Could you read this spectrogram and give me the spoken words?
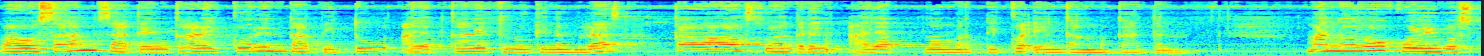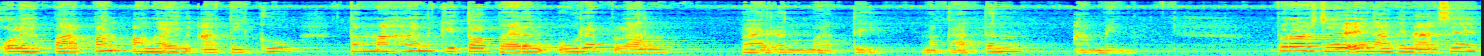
Waosan saking kalih Korinta pitu ayat kali dumugi 16 kawaos wonten ing ayat nomor 3 ingkang mekaten Manawa kowe wis oleh papan ana ing atiku, temahan kita bareng urip lan bareng mati. Mekaten amin. Para sedherek ingkang kinasih,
